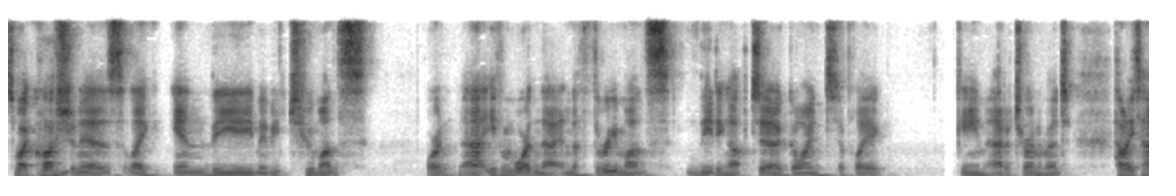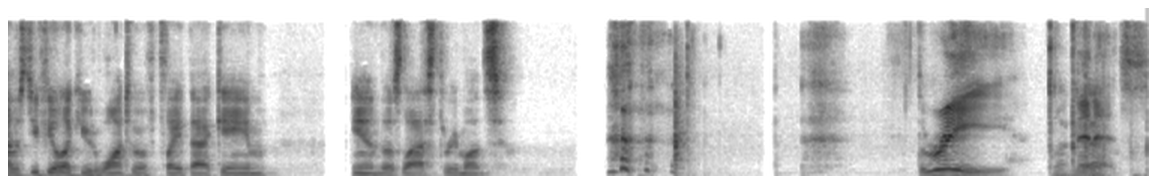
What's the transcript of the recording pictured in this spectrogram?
So my question is, like, in the maybe two months, or not even more than that, in the three months leading up to going to play a game at a tournament, how many times do you feel like you'd want to have played that game in those last three months? Three Okay. minutes,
